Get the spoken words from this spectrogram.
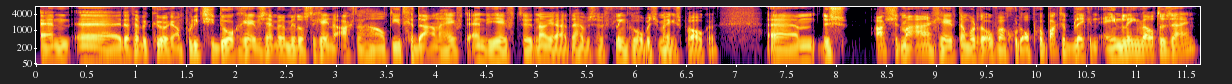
En eh, dat heb ik keurig aan politie doorgegeven. Ze hebben inmiddels degene achterhaald die het gedaan heeft. En die heeft, eh, nou ja, daar hebben ze een flink robbertje mee gesproken. Ehm, dus als je het maar aangeeft, dan wordt het ook wel goed opgepakt. Het bleek een eenling wel te zijn.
